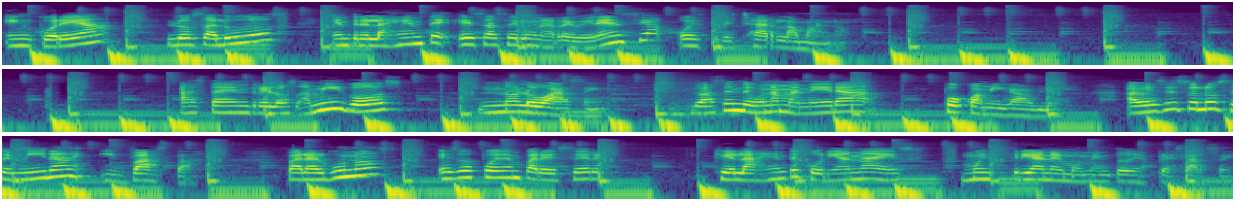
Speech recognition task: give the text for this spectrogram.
En Corea, los saludos entre la gente es hacer una reverencia o estrechar la mano. hasta entre los amigos no lo hacen. Lo hacen de una manera poco amigable. A veces solo se miran y basta. Para algunos, eso pueden parecer que la gente coreana es muy fría en el momento de expresarse,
